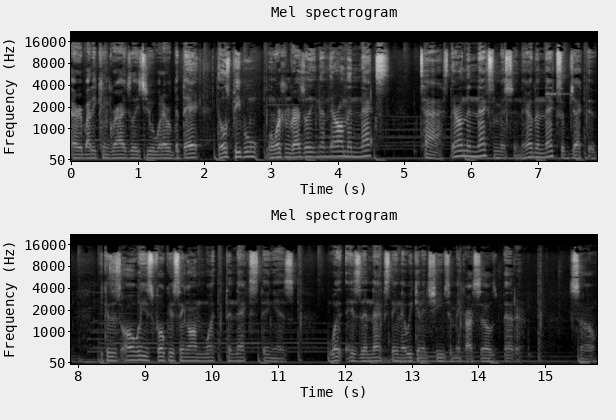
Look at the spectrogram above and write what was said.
everybody congratulates you or whatever. But they those people when we're congratulating them, they're on the next task. They're on the next mission. They're the next objective because it's always focusing on what the next thing is. What is the next thing that we can achieve to make ourselves better? So,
